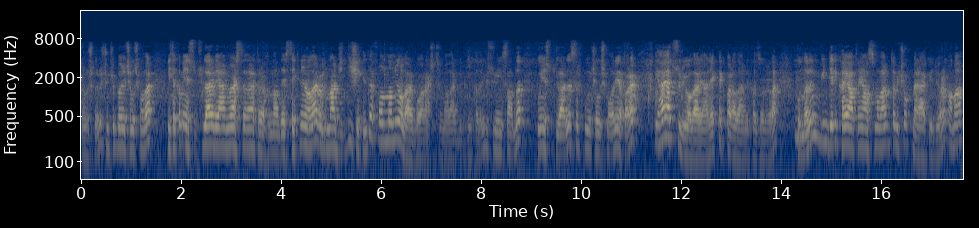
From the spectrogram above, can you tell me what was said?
sonuçları? Çünkü böyle çalışmalar bir takım enstitüler veya üniversiteler tarafından destekleniyorlar ve bunlar ciddi şekilde fonlanıyorlar bu araştırmalar bildiğim kadarıyla. Bir sürü insan da bu enstitülerde sırf bu çalışmaları yaparak bir hayat sürüyorlar yani ekmek paralarını kazanıyorlar. Bunların gündelik hayata yansımalarını tabii çok merak ediyorum ama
